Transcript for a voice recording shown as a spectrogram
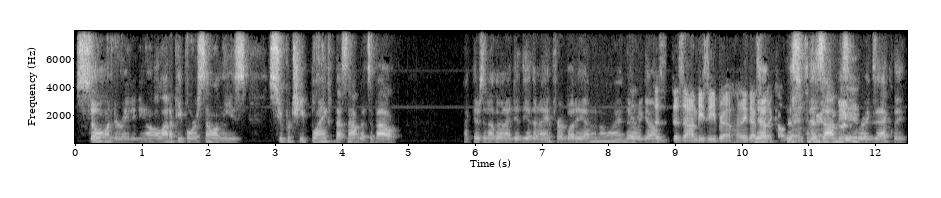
so underrated. You know, a lot of people are selling these super cheap blanks, but that's not what it's about. Like there's another one I did the other night for a buddy. I don't know why. There we go. The, the zombie zebra. I think that's Yep, what I call it. the, on the Instagram. zombie zebra exactly.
